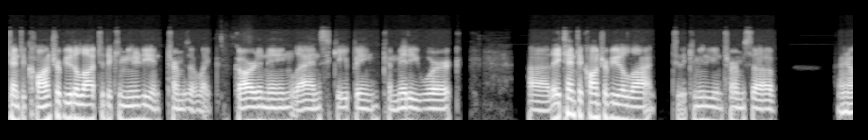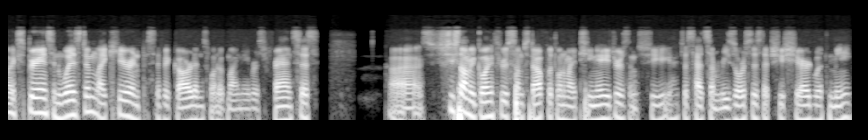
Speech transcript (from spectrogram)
tend to contribute a lot to the community in terms of like gardening, landscaping, committee work. Uh, they tend to contribute a lot to the community in terms of, you know, experience and wisdom. Like here in Pacific Gardens, one of my neighbors, Frances, uh, she saw me going through some stuff with one of my teenagers, and she just had some resources that she shared with me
